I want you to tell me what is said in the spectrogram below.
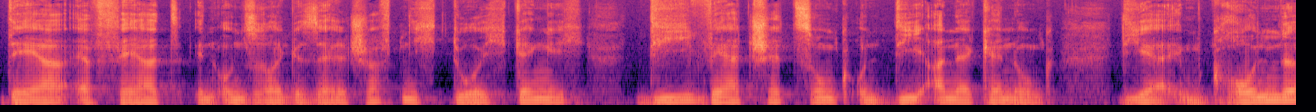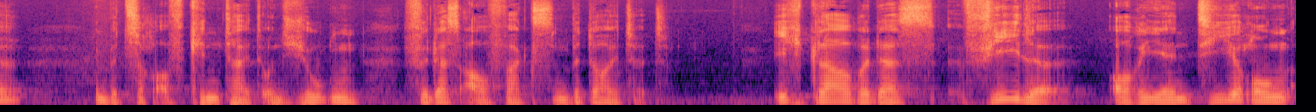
der erfährt in unserer Gesellschaft nicht durchgängig die Wertschätzung und die Anerkennung, die er im Grunde in Bezug auf Kindheit und Jugend für das Aufwachsen bedeutet. Ich glaube, dass viele Orientierung,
